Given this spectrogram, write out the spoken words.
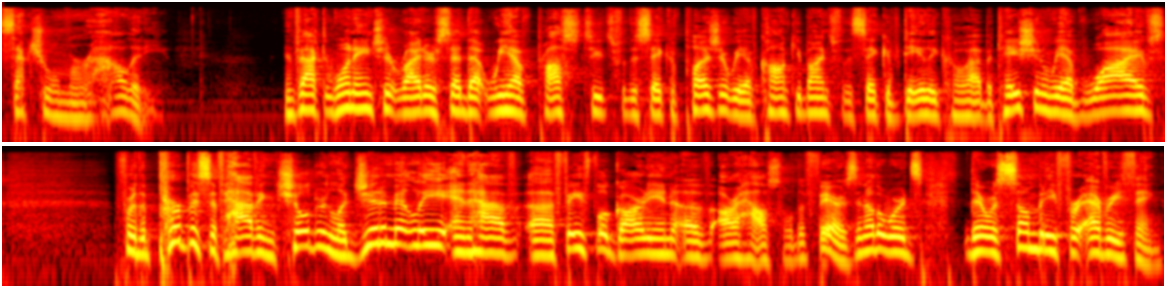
sexual morality. In fact, one ancient writer said that we have prostitutes for the sake of pleasure, we have concubines for the sake of daily cohabitation, we have wives for the purpose of having children legitimately and have a faithful guardian of our household affairs. In other words, there was somebody for everything.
